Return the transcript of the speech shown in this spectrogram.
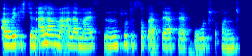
aber wirklich den aller, allermeisten tut es sogar sehr, sehr gut. Und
